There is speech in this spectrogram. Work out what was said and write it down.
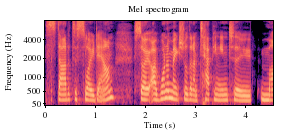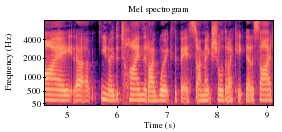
started to slow down. So I want to make sure that I'm tapping into my uh, you know the time that i work the best. I make sure that i keep that aside.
